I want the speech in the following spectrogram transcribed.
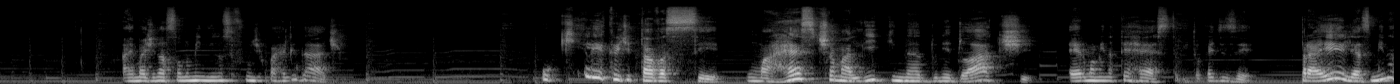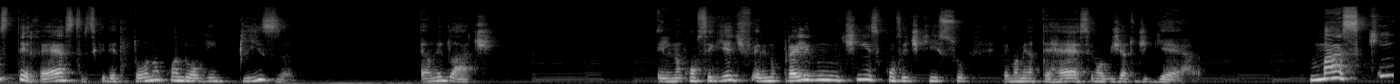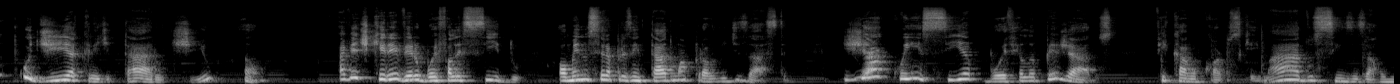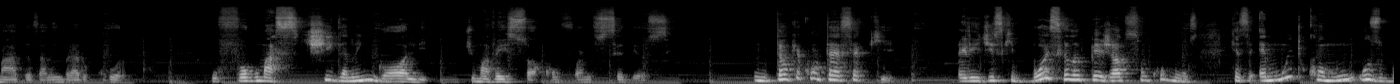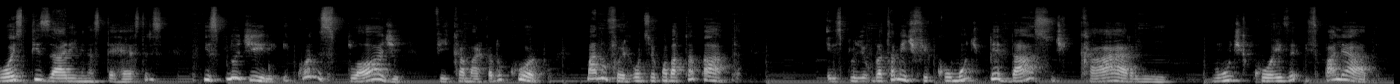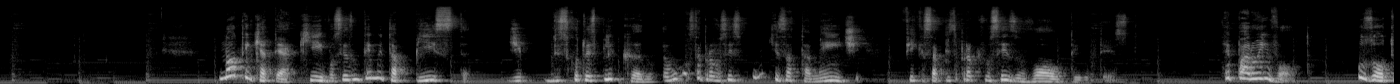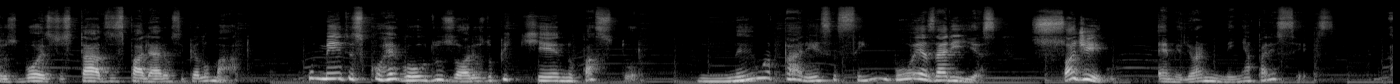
a imaginação do menino se fundir com a realidade. O que ele acreditava ser uma réstia maligna do Nidlat era uma mina terrestre. Então quer dizer, para ele, as minas terrestres que detonam quando alguém pisa é o Nidlat. Ele não conseguia. Ele, para ele não tinha esse conceito de que isso é uma mina terrestre, um objeto de guerra. Mas quem podia acreditar? O tio? Não. Havia de querer ver o boi falecido, ao menos ser apresentado uma prova do desastre. Já conhecia bois relampejados, Ficavam corpos queimados, cinzas arrumadas a lembrar o corpo. O fogo mastiga, não engole de uma vez só, conforme sucedeu-se. Então o que acontece aqui? Ele diz que bois relampejados são comuns. Quer dizer, é muito comum os bois pisarem em minas terrestres e explodirem. E quando explode, fica a marca do corpo. Mas não foi o que aconteceu com a Bata-Bata. ele explodiu completamente. Ficou um monte de pedaço de carne, um monte de coisa espalhada. Notem que até aqui vocês não têm muita pista de, disso que eu estou explicando. Eu vou mostrar para vocês onde exatamente fica essa pista para que vocês voltem no texto. Reparou em volta. Os outros bois assustados espalharam-se pelo mato. O medo escorregou dos olhos do pequeno pastor. Não apareça sem um boi, Azarias. Só digo, é melhor nem apareceres.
